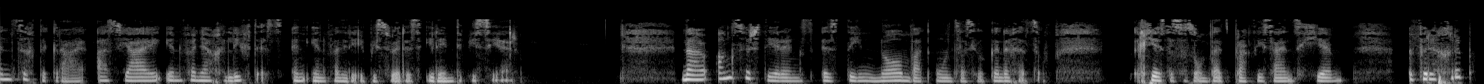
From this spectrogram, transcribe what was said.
insig te kry as jy een van jou geliefdes in een van hierdie episodes identifiseer. Nou, angsversteurings is die naam wat ons as sielkundiges of geestesgesondheidspraktisyns gee vir 'n groep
